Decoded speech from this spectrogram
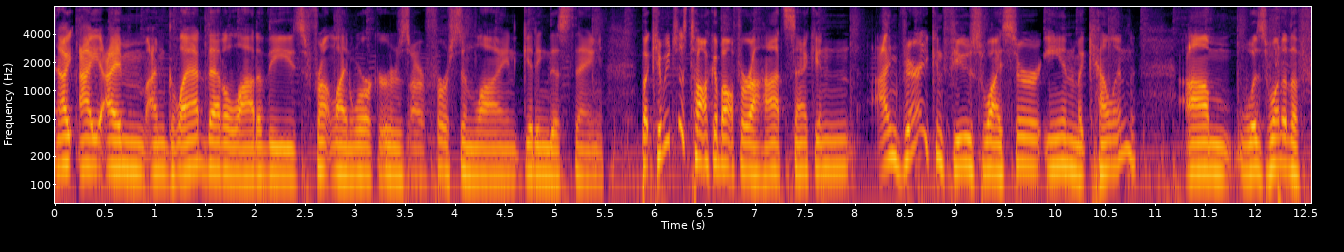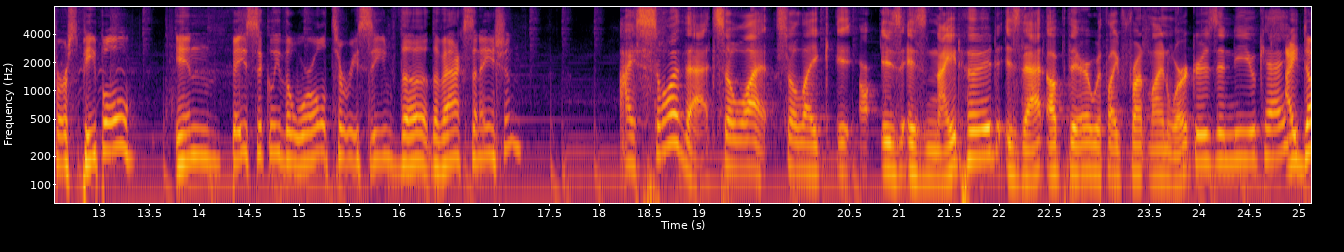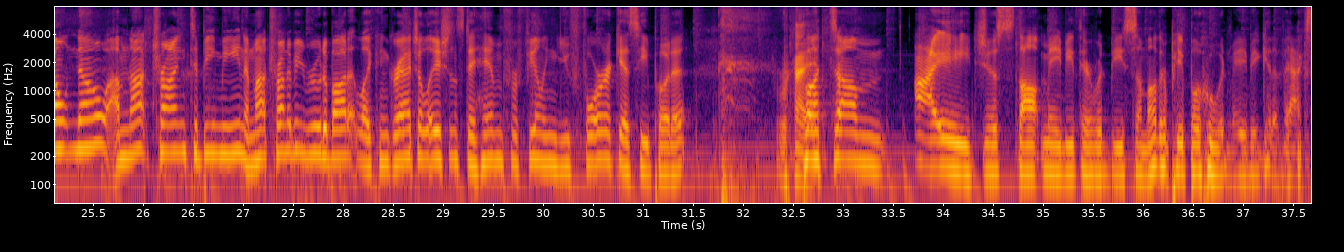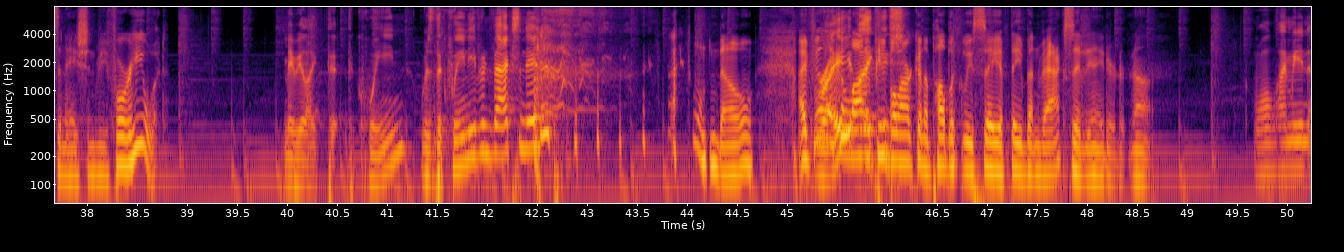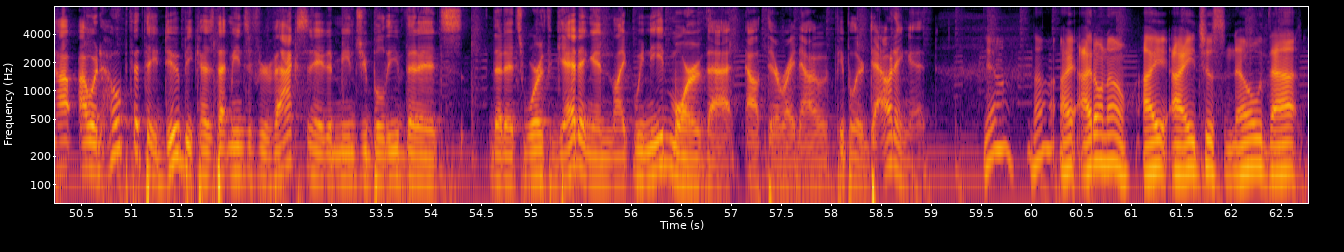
I, I, I'm I'm glad that a lot of these frontline workers are first in line getting this thing. But can we just talk about for a hot second? I'm very confused why Sir Ian McKellen um, was one of the first people in basically the world to receive the, the vaccination. I saw that. So what? So like, it, is is knighthood? Is that up there with like frontline workers in the UK? I don't know. I'm not trying to be mean. I'm not trying to be rude about it. Like, congratulations to him for feeling euphoric, as he put it. right. But um, I just thought maybe there would be some other people who would maybe get a vaccination before he would. Maybe like the, the Queen? Was the Queen even vaccinated? I don't know. I feel like a lot Like, of people aren't going to publicly say if they've been vaccinated or not. well, I mean, I, I would hope that they do because that means if you're vaccinated, it means you believe that it's that it's worth getting, and like we need more of that out there right now. People are doubting it. Yeah, no, I, I don't know. I, I just know that,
